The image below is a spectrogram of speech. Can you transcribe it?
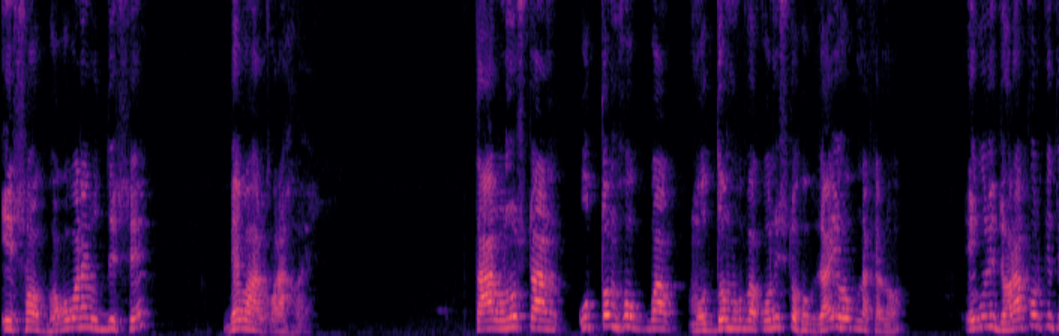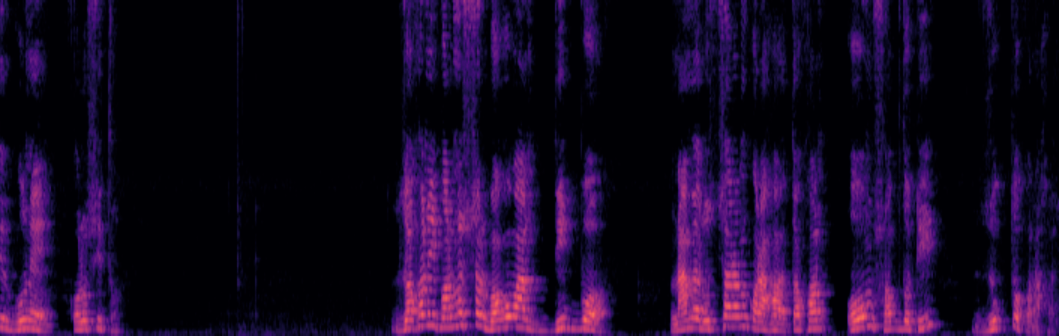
এসব ভগবানের উদ্দেশ্যে ব্যবহার করা হয়। তার অনুষ্ঠান উত্তম হোক বা মধ্যম হোক বা কনিষ্ঠ হোক, যাই হোক না কেন, এগুলি জরা প্রকৃতির গুণে কলুষিত। যখনই পরমেশ্বর ভগবান দিব্য নামের উচ্চারণ করা হয়, তখন ওম শব্দটি যুক্ত করা হয়।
